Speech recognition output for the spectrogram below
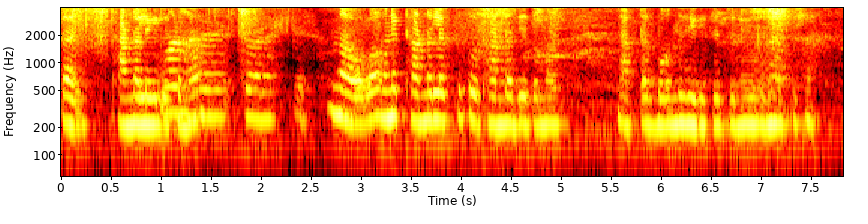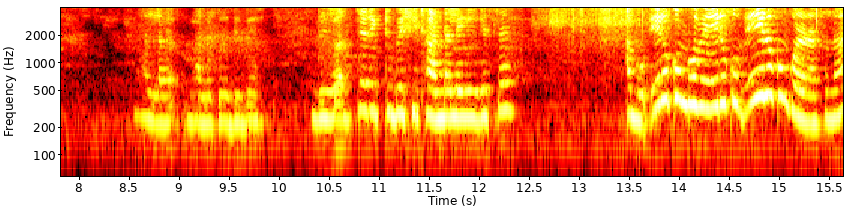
তাই ঠান্ডা লেগে গেছে না? না বাবা, অনেক ঠান্ডা লাগছে তো, ঠান্ডা দিয়ে তোমার নাক টাক বন্ধ হয়ে গেছে, এর জন্য এরকম লাগতেছে। আল্লাহ ভালো করে দিবে। দুই বাচ্চার একটু বেশি ঠান্ডা লেগে গেছে। আবু এরকম ভাবে এরকম এইরকম করে না শোনা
